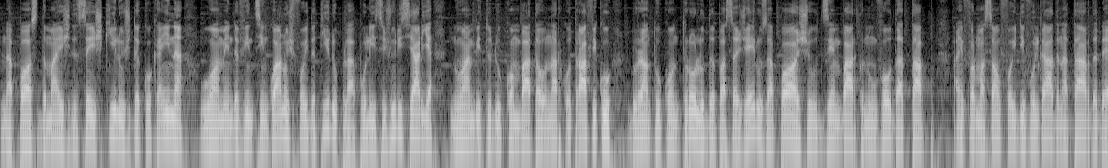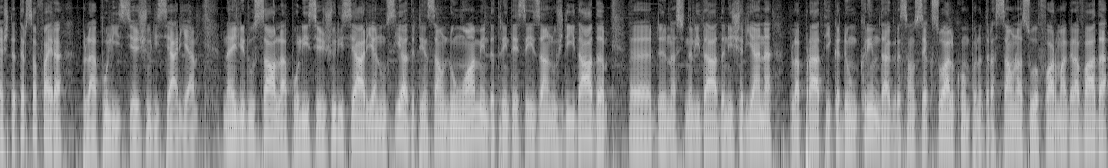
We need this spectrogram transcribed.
na posse de mais de 6 quilos de cocaína. O homem de 25 anos foi detido pela Polícia Judiciária no âmbito do combate ao narcotráfico durante o controlo de passageiros após o desembarque num voo da TAP. A informação foi divulgada na tarde desta terça-feira pela Polícia Judiciária. Na Ilha do Sal, a Polícia Judiciária anuncia a detenção de um homem de 36 anos de idade. Eh, de nacionalidade nigeriana pela prática de um crime de agressão sexual com penetração na sua forma agravada.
